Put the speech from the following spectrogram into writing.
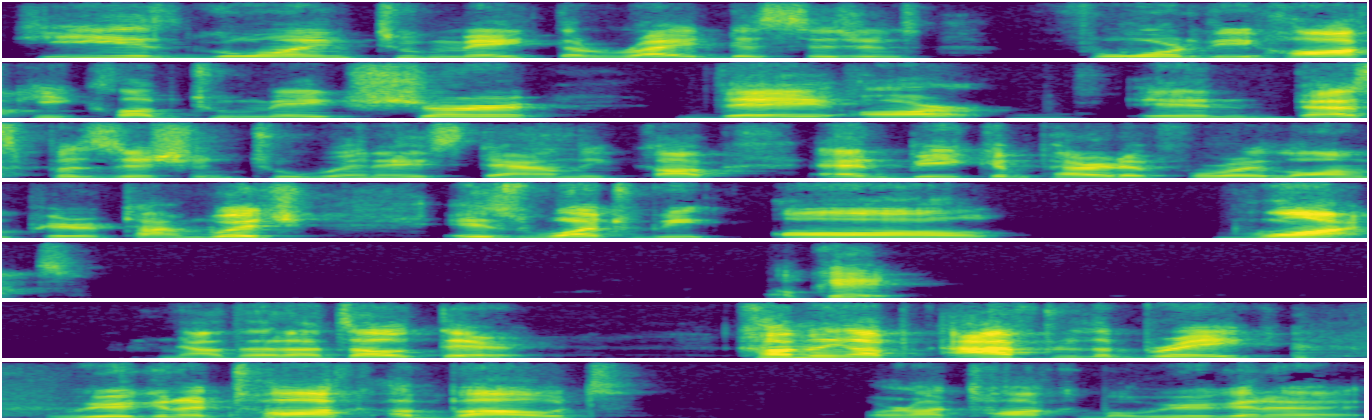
He is going to make the right decisions for the hockey club to make sure they are in best position to win a Stanley Cup and be competitive for a long period of time, which is what we all want. Okay. Now that that's out there, coming up after the break, we're going to talk about, or not talk about, we're going to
